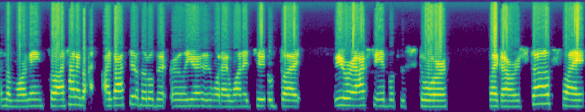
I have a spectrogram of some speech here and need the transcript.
in the morning. So I kind of, got, I got there a little bit earlier than what I wanted to, but we were actually able to store like our stuff, like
